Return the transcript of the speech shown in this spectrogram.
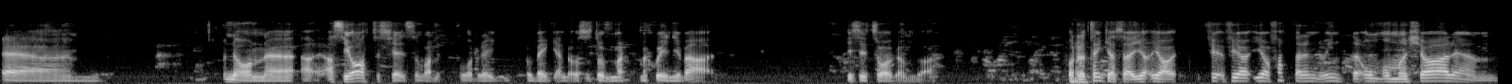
eh, någon eh, asiatisk tjej som var lite pådrig på väggen då, och så stod med maskingevär i sitt sovrum. Då. Och då tänker jag så här, jag, jag, för, för jag, jag fattar ändå inte om, om man kör en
